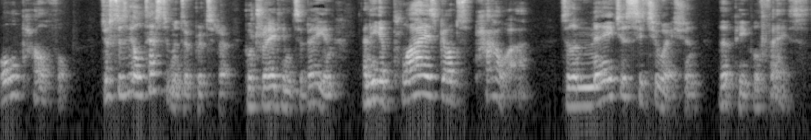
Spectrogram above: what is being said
all powerful, just as the Old Testament had portrayed him to be. And, and he applies God's power to the major situation that people face.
